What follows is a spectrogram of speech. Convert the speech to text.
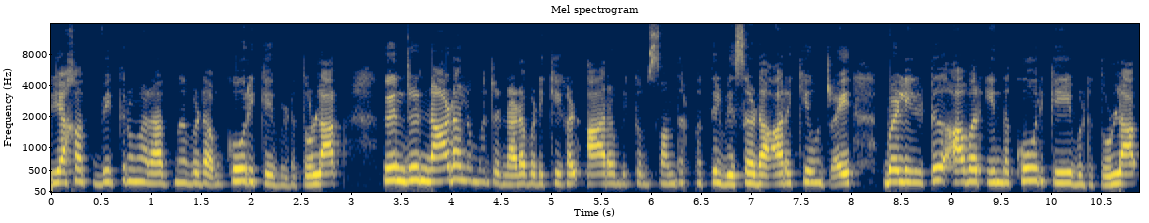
யகத் விக்ரமரத்னவிடம் கோரிக்கை விடுத்துள்ளார். இன்று நாடாளுமன்ற நடவடிக்கைகள் ஆரம்பிக்கும் சந்தர்ப்பத்தில் விசேட அறிக்கை ஒன்றை வெளியிட்டு அவர் இந்த கோரிக்கையை விடுத்துள்ளார்.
